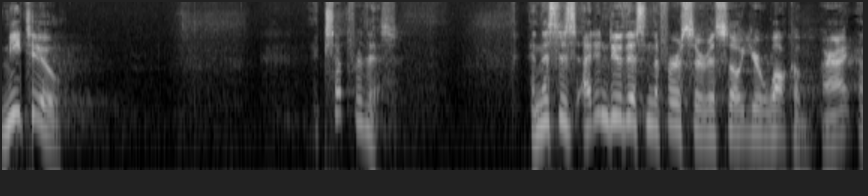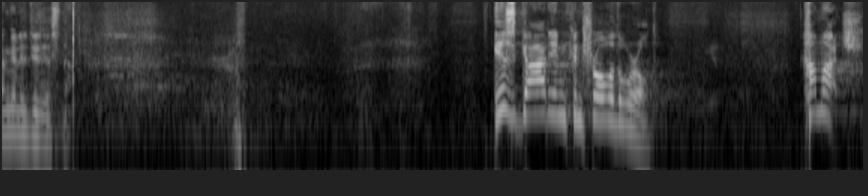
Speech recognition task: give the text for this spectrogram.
Me too except for this. And this is, I didn't do this in the first service, so you're welcome, all right? I'm going to do this now. Is God in control of the world? How much?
